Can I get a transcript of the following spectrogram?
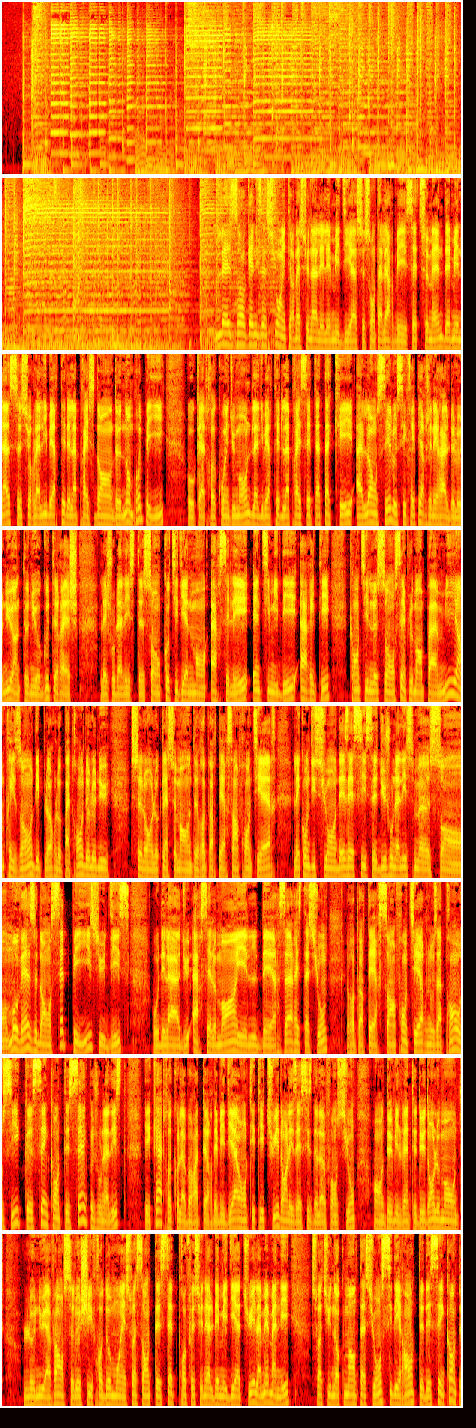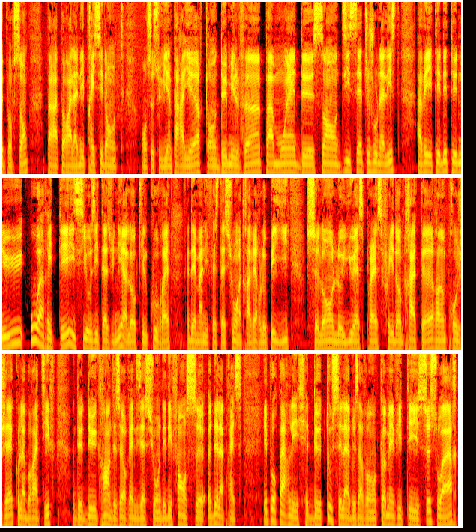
Les organisations internationales et les médias se sont alarmés cette semaine des menaces sur la liberté de la presse dans de nombreux pays. Aux quatre coins du monde, la liberté de la presse est attaquée, a lancé le secrétaire général de l'ONU, Antonio Guterres. Les journalistes sont quotidiennement harcelés, intimidés, arrêtés quand ils ne sont simplement pas mis en prison, déplore le patron de l'ONU. Selon le classement de Reporters sans frontières, les conditions d'exercice du journalisme sont mauvaises dans sept pays sur dix. Au-delà du harcèlement et des arrestations, Reporters sans frontières nous apprend aussi que 55 journalistes et 4 collaborateurs des médias ont été tués dans l'exercice de leur fonction en 2022 dans le monde. L'ONU avance le chiffre d'au moins 67 professionnels des médias tués la même année, soit une augmentation sidérante de 50% par rapport à l'année précédente. On se souvient par ailleurs qu'en 2020, pas moins de 117 journalistes avaient été détenus ou arrêtés ici aux États-Unis alors qu'ils couvraient des manifestations à travers le pays, selon le US Press Freedom Tracker, un projet collaboratif de deux grandes organisations de défense de la presse. Et pour parler de tout cela, nous avons comme invité ce soir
